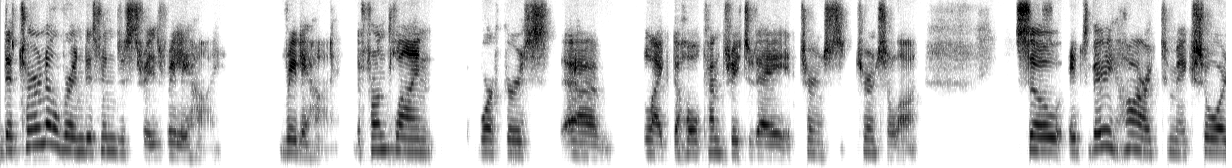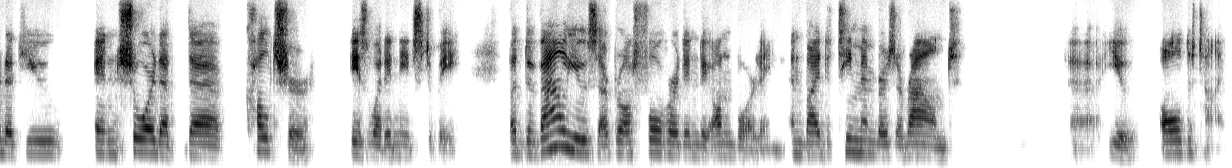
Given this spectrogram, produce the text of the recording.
the turnover in this industry is really high, really high. The frontline workers, uh, like the whole country today, it turns turns a lot. So it's very hard to make sure that you ensure that the culture is what it needs to be. But the values are brought forward in the onboarding and by the team members around uh, you all the time.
